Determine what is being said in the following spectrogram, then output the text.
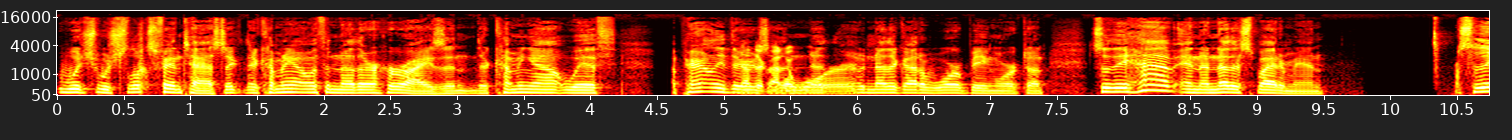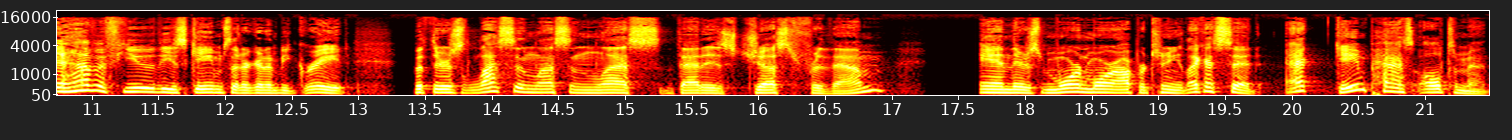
which which looks fantastic. They're coming out with another Horizon. They're coming out with apparently there's another God, another, another God of War being worked on. So they have and another Spider Man. So they have a few of these games that are going to be great, but there's less and less and less that is just for them and there's more and more opportunity. Like I said, Game Pass Ultimate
